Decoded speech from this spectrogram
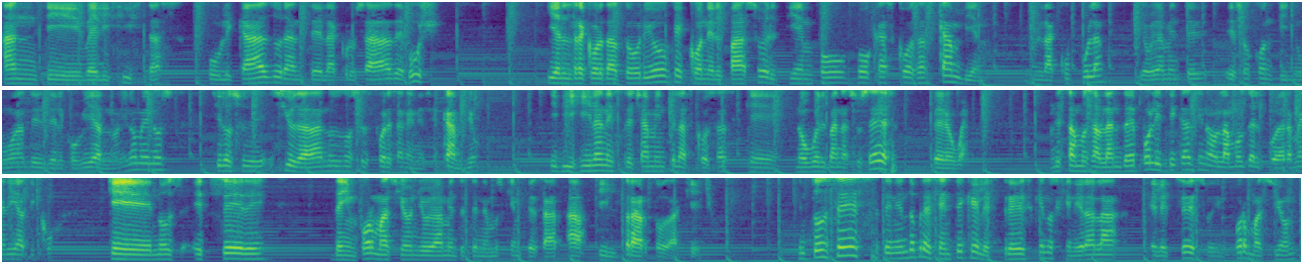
antibelicistas publicadas durante la cruzada de Bush y el recordatorio que con el paso del tiempo pocas cosas cambian en la cúpula y obviamente eso continúa desde el gobierno y no menos si los ciudadanos no se esfuerzan en ese cambio y vigilan estrechamente las cosas que no vuelvan a suceder. Pero bueno, no estamos hablando de política, sino hablamos del poder mediático que nos excede de información y obviamente tenemos que empezar a filtrar todo aquello. Entonces, teniendo presente que el estrés que nos genera la, el exceso de información,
